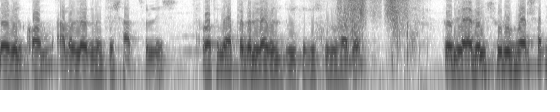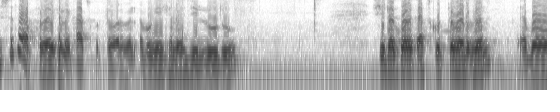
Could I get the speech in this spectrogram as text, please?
লেভেল কম, আমার লেভেল হচ্ছে সাতচল্লিশ। প্রথমে আপনাদের লেভেল দুই থেকে শুরু হবে। তো লেভেল শুরু হওয়ার সাথে সাথে আপনারা এখানে কাজ করতে পারবেন এবং এখানে যে লুডু, সেটা করে কাজ করতে পারবেন এবং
